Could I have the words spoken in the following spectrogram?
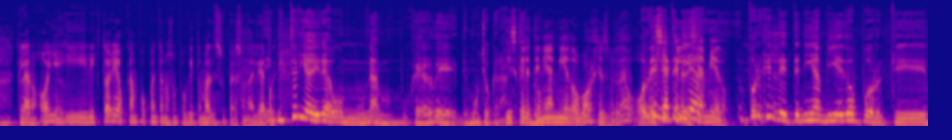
Ah, claro. Oye, y Victoria Ocampo, cuéntanos un poquito más de su personalidad. Eh, Porque Victoria era un- una mujer de, de mucho carácter. dice que le ¿no? tenía miedo a Borges, ¿verdad? O Borges decía que le tenía- decía miedo. Borges le tenía miedo porque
